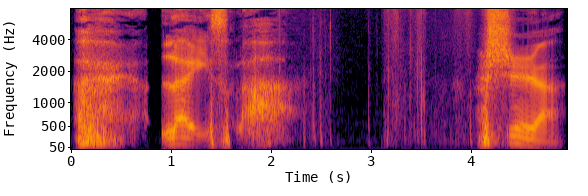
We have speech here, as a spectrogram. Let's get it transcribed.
哎呀，累死了。是啊，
